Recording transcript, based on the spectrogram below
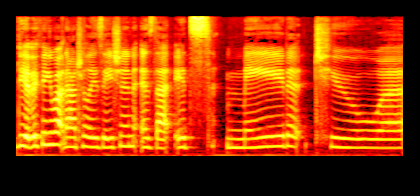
The other thing about naturalization is that it's made to uh,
